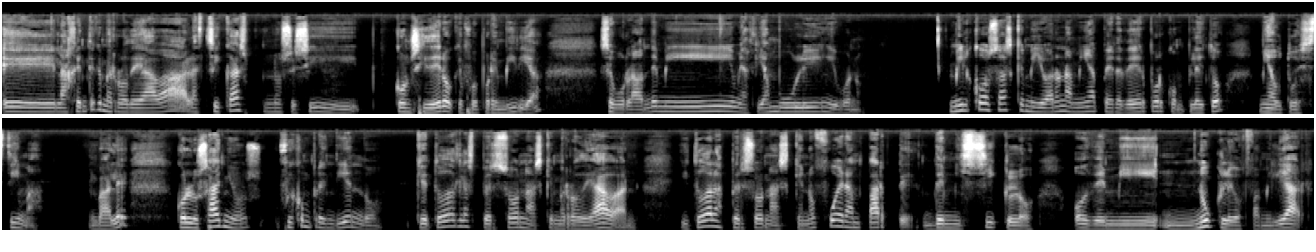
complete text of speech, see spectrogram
Eh, la gente que me rodeaba, las chicas, no sé si considero que fue por envidia, se burlaban de mí, me hacían bullying y bueno, mil cosas que me llevaron a mí a perder por completo mi autoestima, ¿vale? Con los años fui comprendiendo que todas las personas que me rodeaban y todas las personas que no fueran parte de mi ciclo o de mi núcleo familiar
